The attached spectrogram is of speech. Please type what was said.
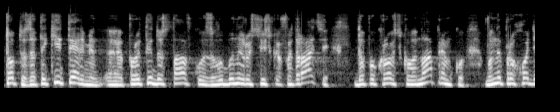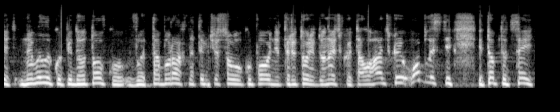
Тобто, за такий термін е, пройти доставку з глибини Російської Федерації до Покровського напрямку, вони проходять невелику підготовку в таборах на тимчасово окупованій території Донецької та Луганської області, і тобто цей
